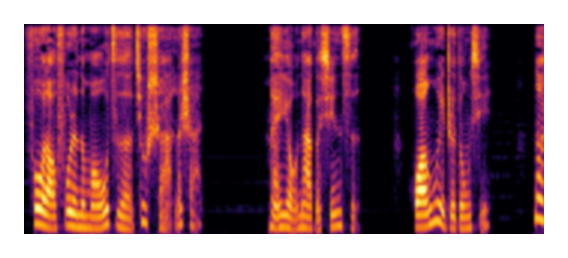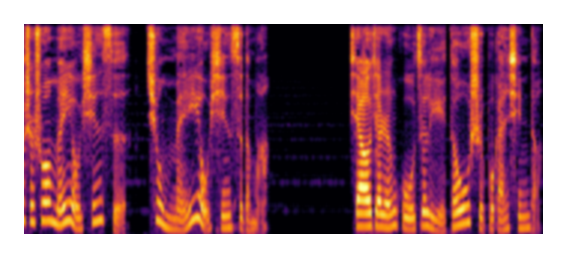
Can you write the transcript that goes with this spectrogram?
傅老夫人的眸子就闪了闪，没有那个心思。皇位这东西，那是说没有心思就没有心思的吗？萧家人骨子里都是不甘心的。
